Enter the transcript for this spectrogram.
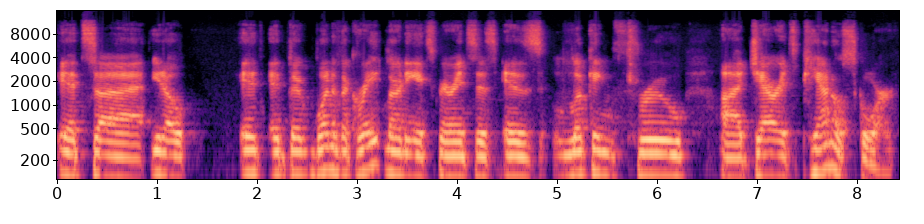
it's uh you know it, it the one of the great learning experiences is looking through uh, Jared's piano score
